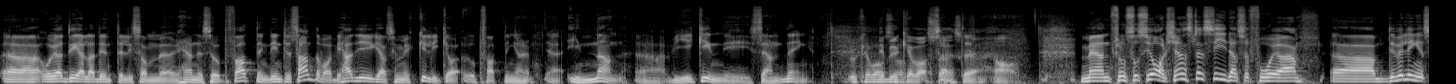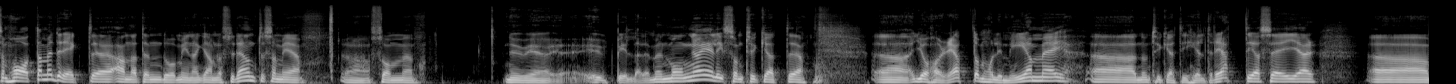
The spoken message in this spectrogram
Eh, och jag delade inte liksom, eh, hennes uppfattning. Det intressanta var att vi hade ju ganska mycket lika uppfattningar eh, innan vi gick in i sändning. brukar vara Det så. brukar vara Så så. att, ja. Men från socialtjänstens sida så får jag, det är väl ingen som hatar mig direkt, annat än då mina gamla studenter som är, eh, som nu är utbildade. Men många är liksom tycker att uh, jag har rätt, de håller med mig, Uh, de tycker att det är helt rätt det jag säger. Uh,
